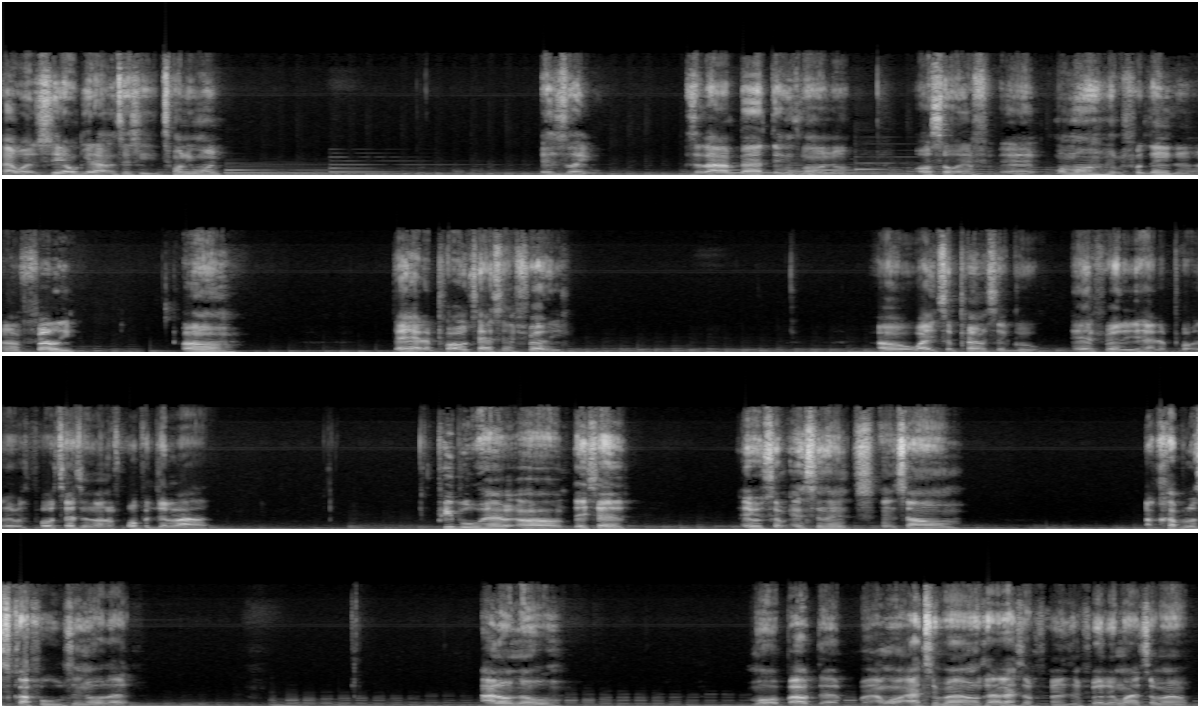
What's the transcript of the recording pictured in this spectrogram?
that was she don't get out until she's 21. It's like there's a lot of bad things going on. Also, in, uh, one more for danger in uh, Philly, um, they had a protest in Philly. A white supremacy group in Philly had a pro- they was protesting on the Fourth of July. People had um, they said there was some incidents and some a couple of scuffles and all that. I don't know more about that, but I want to ask around. Okay, I got some friends in Philly. I want to ask around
